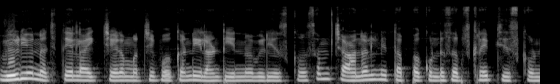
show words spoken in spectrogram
వీడియో నచ్చితే లైక్ చేయడం మర్చిపోకండి. ఇలాంటి ఎన్నో వీడియోస్ కోసం ఛానల్ని తప్పకుండా సబ్స్క్రైబ్ చేసుకోండి.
